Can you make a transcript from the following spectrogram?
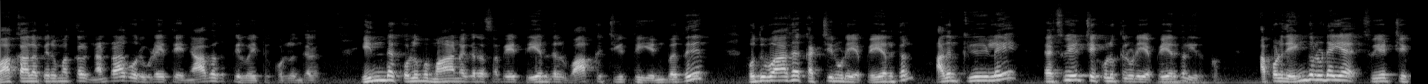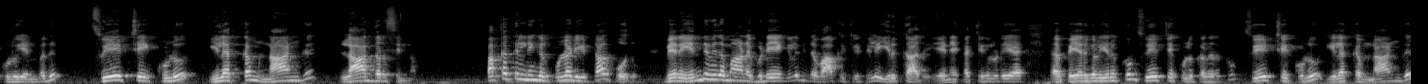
வாக்காள பெருமக்கள் நன்றாக ஒரு விடயத்தை ஞாபகத்தில் வைத்துக் கொள்ளுங்கள். இந்த கொழும்பு மாநகர சபை தேர்தல் வாக்குச்சீட்டு என்பது பொதுவாக கட்சியினுடைய பெயர்கள் அதன் கீழே சுயேட்சை குழுக்களுடைய பெயர்கள் இருக்கும். அப்பொழுது எங்களுடைய சுயேட்சை குழு என்பது சுயேட்சை குழு இலக்கம் நான்கு லாந்தர் சின்னம். பக்கத்தில் நீங்கள் புள்ளடியிட்டால் போதும். வேற எந்த விதமான விடயங்களும் இந்த வாக்குச்சீட்டிலே இருக்காது. ஏனைய கட்சிகளுடைய பெயர்கள் இருக்கும் சுயேட்சை குழுக்கள் இருக்கும். சுயேட்சை குழு இலக்கம் நான்கு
